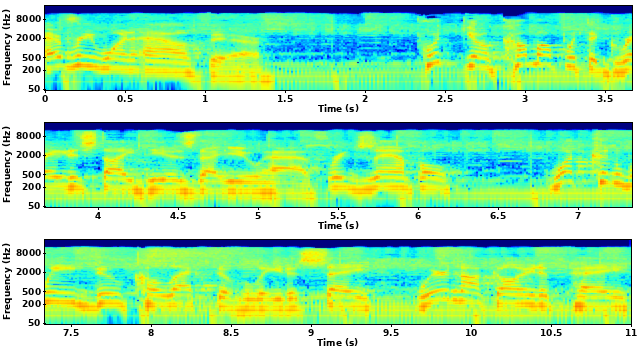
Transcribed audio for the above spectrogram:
everyone out there, put, you know, come up with the greatest ideas that you have. For example, what can we do collectively to say we're not going to pay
